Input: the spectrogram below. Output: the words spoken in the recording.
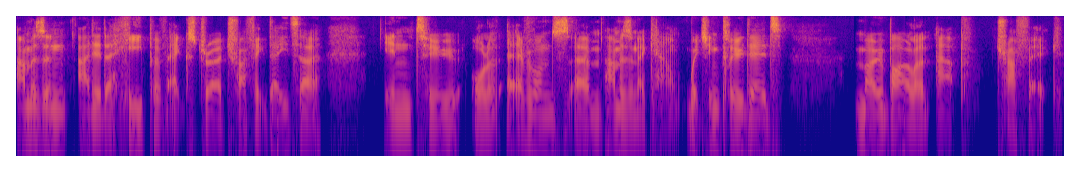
Amazon added a heap of extra traffic data into all of everyone's um, Amazon account, which included mobile and app traffic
